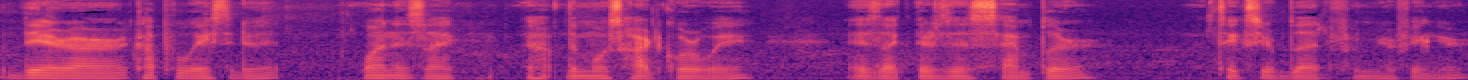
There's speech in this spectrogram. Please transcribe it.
There are a couple ways to do it. One is like the- the most hardcore way, is like there's this sampler, takes your blood from your finger,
